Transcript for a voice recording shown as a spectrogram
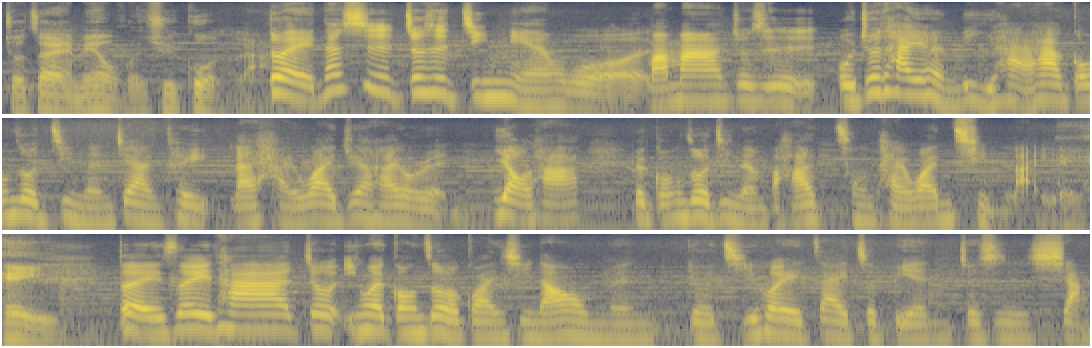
就再也没有回去过了啦。对，但是就是今年我妈妈就是，我觉得她也很厉害，她的工作技能竟然可以来海外，居然还有人要她的工作技能，把她从台湾请来。嘿嘿，对，所以她就因为工作的关系，然后我们有机会在这边就是相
